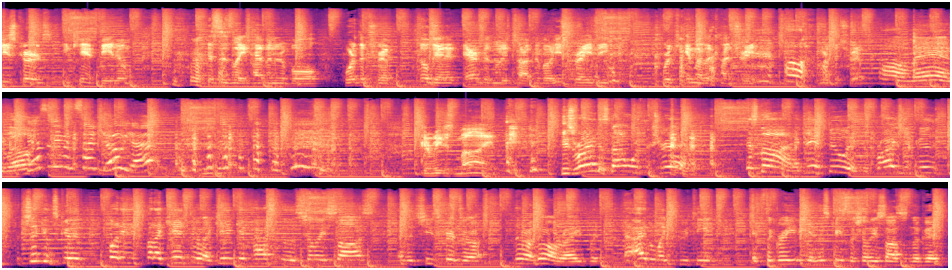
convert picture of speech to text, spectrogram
Cheese curds, you can't beat them. this is like heaven in a bowl. Worth the trip. Go get it. Eric doesn't know what he's talking about. He's crazy. We're kicking him out of the country. Oh, Worth the trip. oh man. Well. He hasn't even said no yet. Gonna read his mind. he's right. It's not worth the trip. It's not. I can't do it. The fries are good. The chicken's good, but he, but I can't do it. I can't get past the chalet sauce and the cheese curds are they're they're all right, but I don't like poutine. It's the gravy. In this case, the chalet sauce is no good.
